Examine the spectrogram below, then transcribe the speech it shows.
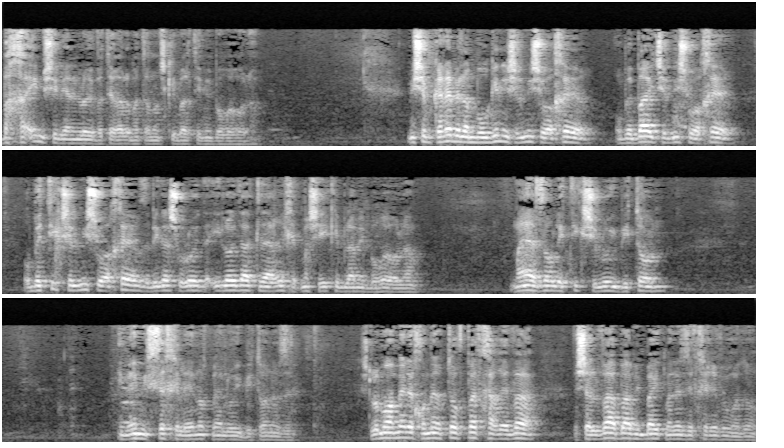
בחיים שלי אני לא אוותר על המתנות שקיבלתי מבורא עולם. מי שמקנא בלמבורגיני של מישהו אחר, או בבית של מישהו אחר, או בתיק של מישהו אחר, זה בגלל שהיא לא, לא יודעת להעריך את מה שהיא קיבלה מבורא עולם. מה יעזור לי תיק של לואי ביטון, אם אין לי שכל ליהנות מהלואי ביטון הזה? שלמה המלך אומר, טוב פת חרבה ושלווה באה מבית מלא זבחי ומדון.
